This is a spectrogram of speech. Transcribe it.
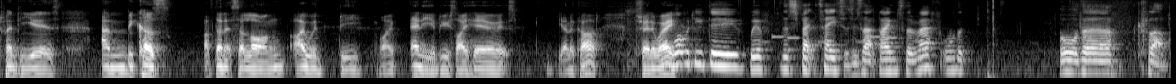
20 years, and because I've done it so long, I would be like any abuse I hear, it's yellow card straight away. What would you do with the spectators? Is that down to the ref or the or the club?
